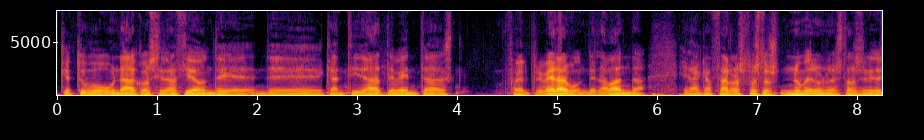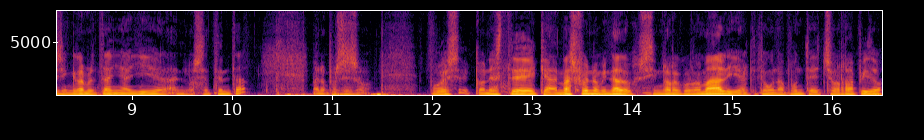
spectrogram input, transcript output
que tuvo una consideración de, de, cantidad de ventas, fue el primer álbum de la banda en alcanzar los puestos número uno en Estados Unidos y en Gran Bretaña allí en los 70. Bueno, pues eso, pues con este que además fue nominado, si no recuerdo mal, y aquí tengo un apunte hecho rápido,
